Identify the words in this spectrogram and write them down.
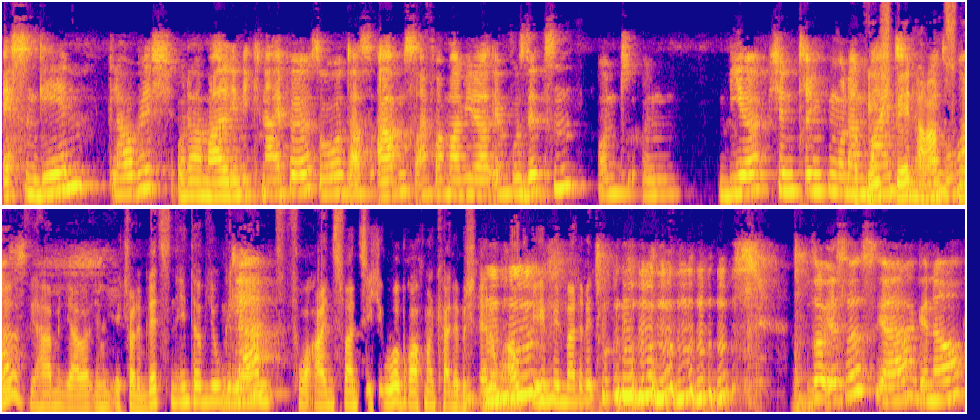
Essen gehen, glaube ich, oder mal in die Kneipe, so dass abends einfach mal wieder irgendwo sitzen und, und Bierchen trinken oder ein okay, Weinchen spät abends, ne? Wir haben ja schon im letzten Interview gelernt, Klar. vor 21 Uhr braucht man keine Bestellung mhm. aufgeben in Madrid. so ist es, ja, genau.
